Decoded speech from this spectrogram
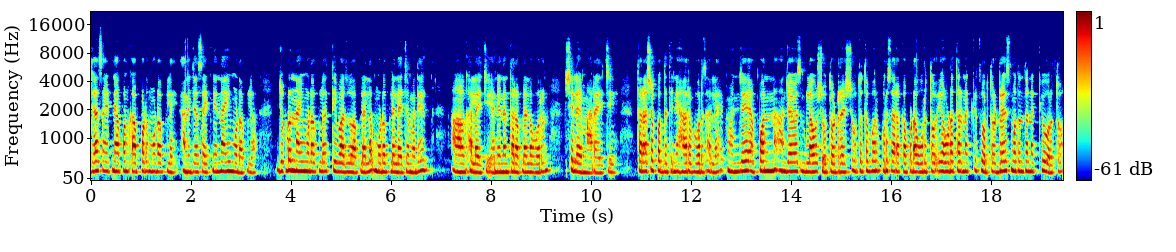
ज्या साईडने आपण कापड मोडपलं आहे आणि ज्या साईडने नाही मोडपलं जिकडून नाही मोडपलं ती बाजू आपल्याला मोडपलेल्या याच्यामध्ये घालायची आणि नंतर आपल्याला वरून शिलाई मारायची. तर अशा पद्धतीने हा रबर झाला आहे म्हणजे आपण ज्यावेळेस ब्लाऊज शिवतो ड्रेस शिवतो तर भरपूर सारा कपडा उरतो. एवढा तर नक्कीच उरतो. ड्रेसमधून तर नक्की उरतो.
